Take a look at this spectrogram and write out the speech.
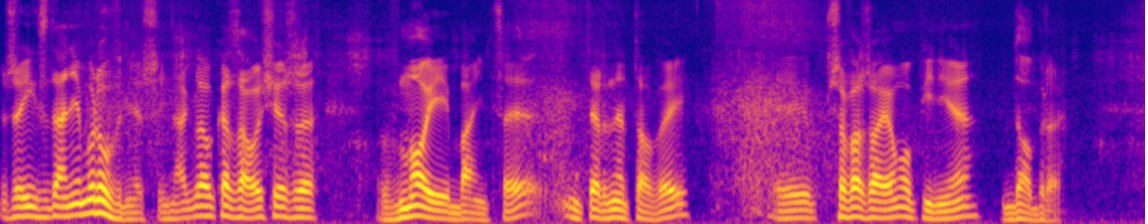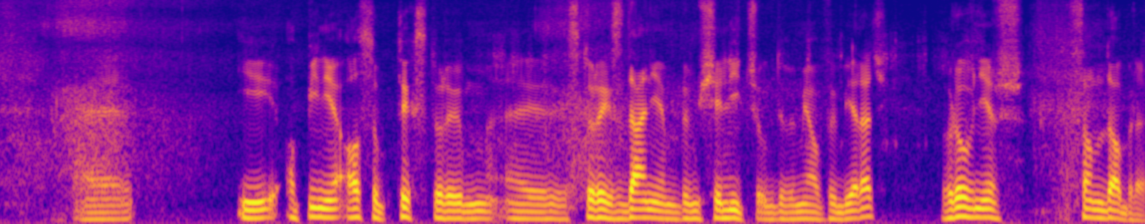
że ich zdaniem również. I nagle okazało się, że w mojej bańce internetowej e, przeważają opinie dobre. E, I opinie osób, tych, z, którym, e, z których zdaniem bym się liczył, gdybym miał wybierać, również są dobre.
